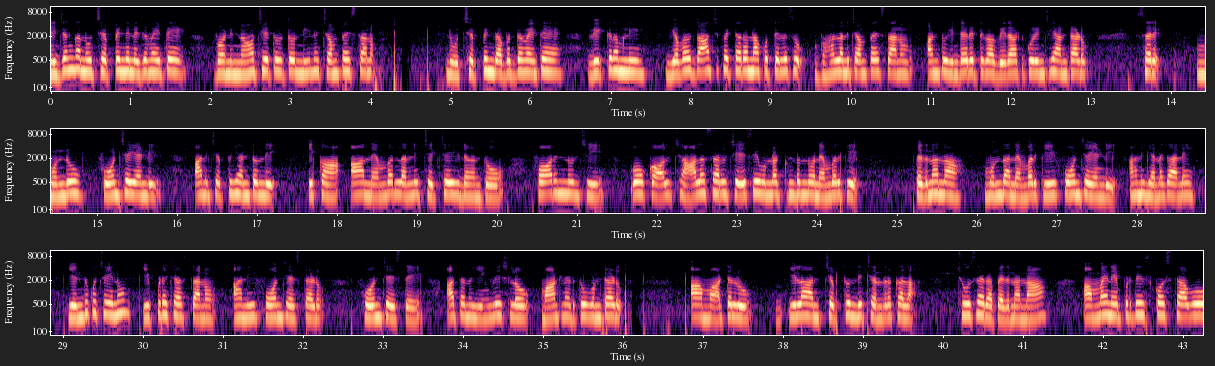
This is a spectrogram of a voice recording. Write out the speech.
నిజంగా నువ్వు చెప్పింది నిజమైతే వాడిని నా చేతులతో నేనే చంపేస్తాను. నువ్వు చెప్పింది అబద్ధమైతే విక్రమ్ని ఎవరు దాచిపెట్టారో నాకు తెలుసు. వాళ్ళని చంపేస్తాను అంటూ ఇండైరెక్ట్గా విరాట్ గురించి అంటాడు. సరే ముందు ఫోన్ చేయండి అని చెప్పి అంటుంది. ఇక ఆ నెంబర్లన్నీ చెక్ చేయడంతో ఫారిన్ నుంచి ఓ కాల్ చాలాసార్లు చేసి ఉన్నట్టుంటుందో నెంబర్కి. పెదనాన్న ముందు ఆ నెంబర్కి ఫోన్ చేయండి అని అనగానే ఎందుకు చేయను? ఇప్పుడే చేస్తాను అని ఫోన్ చేస్తాడు. ఫోన్ చేస్తే అతను ఇంగ్లీష్లో మాట్లాడుతూ ఉంటాడు. ఆ మాటలు ఇలా అని చెప్తుంది చంద్రకళ. చూసారా పెదనాన్న? అమ్మాయిని ఎప్పుడు తీసుకొస్తావు?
